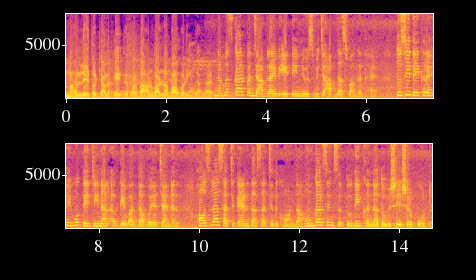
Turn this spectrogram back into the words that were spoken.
ਮਹੱਲੇ ਤੋਂ ਚੱਲ ਕੇ ਇੱਕ ਪ੍ਰਧਾਨ ਬਣਨਾ ਬਹੁਤ ਬੜੀ ਗੱਲ ਹੈ। ਨਮਸਕਾਰ, ਪੰਜਾਬ ਲਾਈਵ 18 ਨਿਊਜ਼ ਵਿੱਚ ਆਪ ਦਾ ਸਵਾਗਤ ਹੈ। ਤੁਸੀਂ ਦੇਖ ਰਹੇ ਹੋ ਤੇਜ਼ੀ ਨਾਲ ਅੱਗੇ ਵਧਦਾ ਹੋਇਆ ਚੈਨਲ। ਹੌਸਲਾ ਸੱਚ ਕਹਿਣ ਦਾ, ਸੱਚ ਦਿਖਾਉਣ ਦਾ। ਓਮਕਾਰ ਸਿੰਘ ਸੱਤੂ ਦੀ ਖੰਨਾ ਤੋਂ ਵਿਸ਼ੇਸ਼ ਰਿਪੋਰਟ।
